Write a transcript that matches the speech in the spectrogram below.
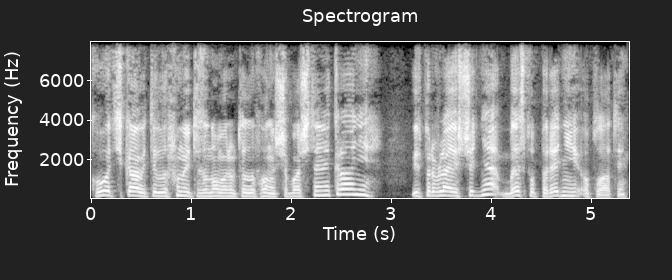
Кого цікавить, телефонуйте за номером телефону, що бачите на екрані. Відправляю щодня без попередньої оплати.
